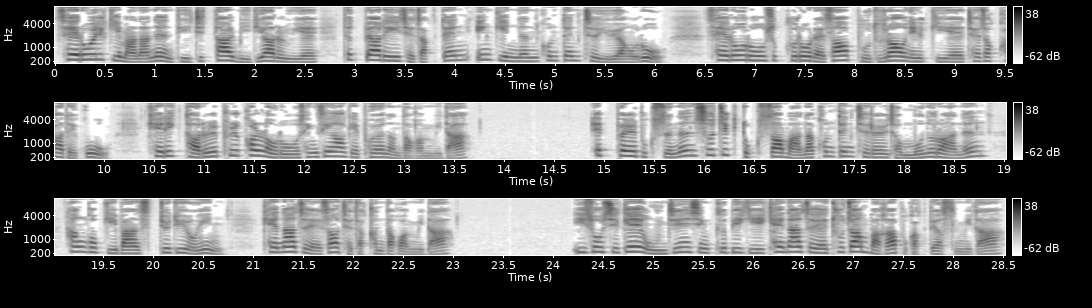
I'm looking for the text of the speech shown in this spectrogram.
새로 읽기 만화는 디지털 미디어를 위해 특별히 제작된 인기 있는 콘텐츠 유형으로 세로로 스크롤해서 부드러운 읽기에 최적화되고 캐릭터를 풀컬러로 생생하게 표현한다고 합니다. 애플북스는 수직 독서 만화 콘텐츠를 전문으로 하는 한국 기반 스튜디오인 캐나즈에서 제작한다고 합니다. 이 소식에 웅진 싱크빅이 캐나즈에 투자한 바가 부각되었습니다.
